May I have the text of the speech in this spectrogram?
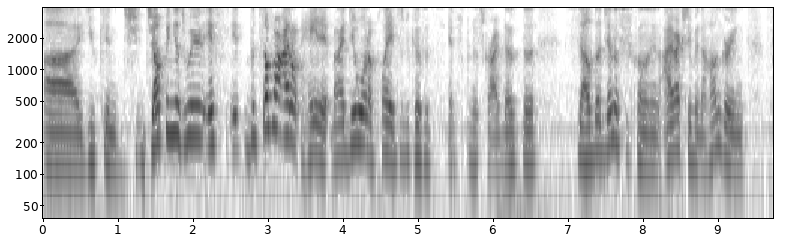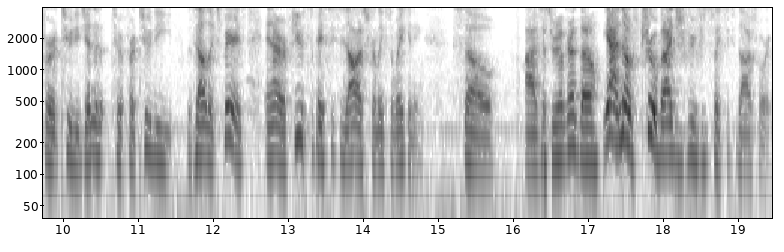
Uh, you can j- jumping is weird. If it, but so far I don't hate it, but I do want to play it just because it's it's described as the Zelda Genesis clone, and I've actually been hungering for a 2D Genesis to, for 2D Zelda experience, and I refuse to pay sixty dollars for Link's Awakening. So I just It's real good though. yeah, no, it's true, but I just refuse to pay sixty dollars for it.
